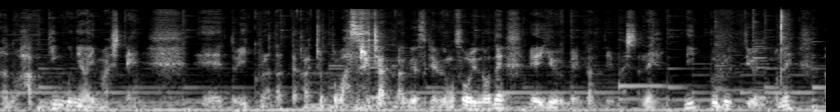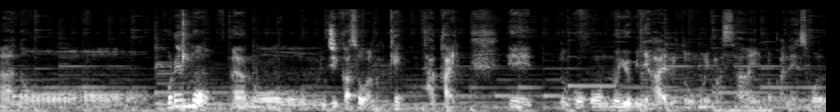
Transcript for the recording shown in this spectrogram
あのハッキングに遭いまして、えっ、ー、と、いくらだったかちょっと忘れちゃったんですけれども、そういうので、えー、有名になっていましたね。リップルっていうのもね、あのー、これも、あの時価総額が結構高い。えっと、5本の指に入ると思います。3位とかね、そ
